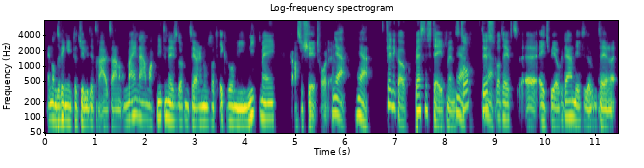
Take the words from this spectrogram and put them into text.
en dan dwing ik dat jullie dit eruit halen. Want mijn naam mag niet in deze documentaire noemen, want ik wil hier niet mee geassocieerd worden. Ja, ja. Vind ik ook. Best een statement, ja. toch? Dus wat heeft uh, eh, HBO gedaan? Die heeft de documentaire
